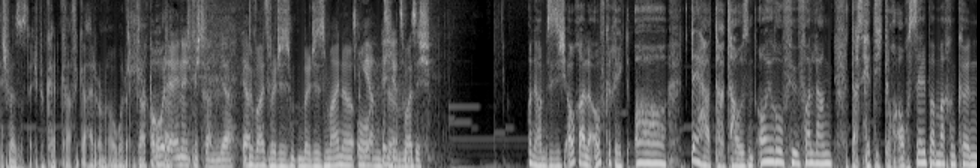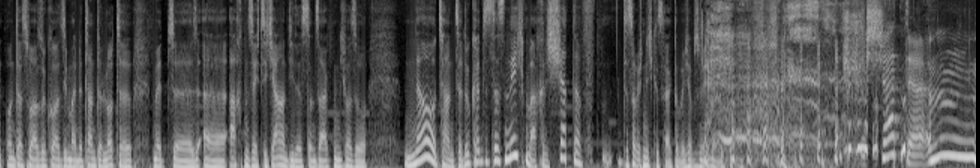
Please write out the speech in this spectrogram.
ich weiß es nicht, ich bin kein Grafiker, I don't know what I'm talking Oh, da erinnere ich mich dran, ja. ja. Du weißt, welches, welches ich meine. Und, ja, ich, jetzt ähm, weiß ich. Und da haben sie sich auch alle aufgeregt. Oh, der hat da 1000 Euro für verlangt. Das hätte ich doch auch selber machen können. Und das war so quasi meine Tante Lotte mit äh, 68 Jahren, die das dann sagt. Und ich war so, no, Tante, du könntest das nicht machen. Shut the... F das habe ich nicht gesagt, aber ich habe es mir innerlich gesagt. Shut the... Mm.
